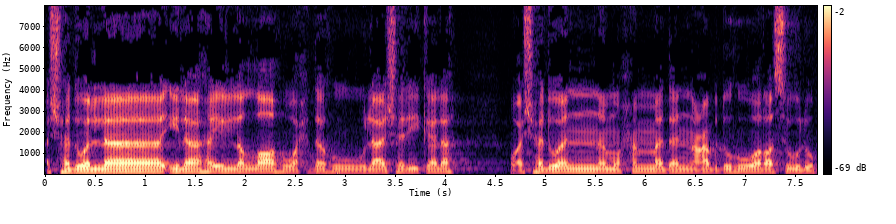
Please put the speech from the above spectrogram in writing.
أشهد أن لا إله إلا الله وحده لا شريك له وأشهد أن محمدا عبده ورسوله.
